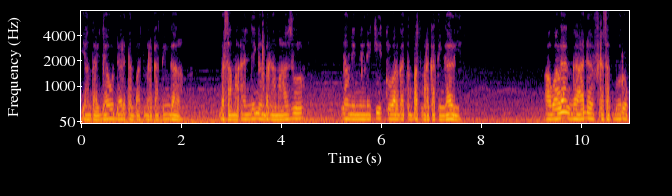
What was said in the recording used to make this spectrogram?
yang tak jauh dari tempat mereka tinggal bersama anjing yang bernama Azul yang dimiliki keluarga tempat mereka tinggali. Awalnya nggak ada firasat buruk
